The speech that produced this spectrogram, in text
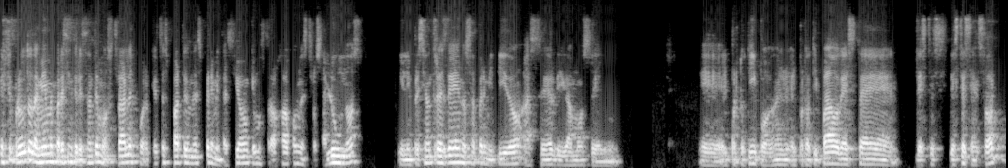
Este producto también me parece interesante mostrarles porque esta es parte de una experimentación que hemos trabajado con nuestros alumnos y la impresión 3D nos ha permitido hacer, digamos, el, eh, el prototipo, el, prototipado de este, de este, de este sensor.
